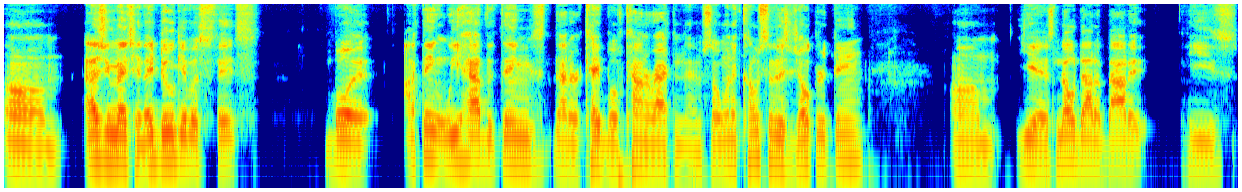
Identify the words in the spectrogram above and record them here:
Um, as you mentioned, they do give us fits, but I think we have the things that are capable of counteracting them. So when it comes to this Joker thing, um, yeah, it's no doubt about it. He's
